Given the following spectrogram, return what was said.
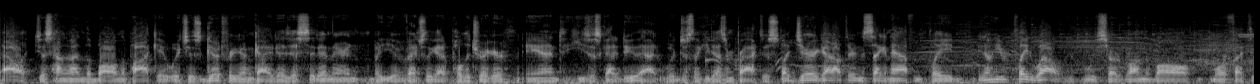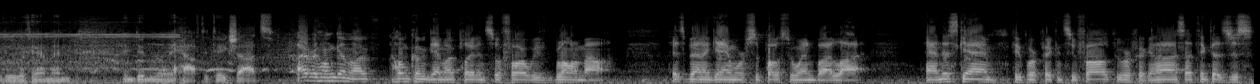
Alec just hung on the ball in the pocket, which is good for a young guy to just sit in there. And but you eventually got to pull the trigger, and he's just got to do that, just like he does in practice. But Jared got out there in the second half and played. You know, he played well. We started running the ball more effectively with him, and and didn't really have to take shots. Every home game I've homecoming game I've played in so far, we've blown them out it's been a game we're supposed to win by a lot. And this game, people are picking Sioux Falls, people are picking us. I think that's just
